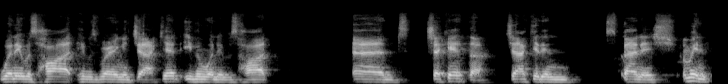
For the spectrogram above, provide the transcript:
when it was hot, he was wearing a jacket, even when it was hot. And chaqueta, jacket in Spanish. I mean,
